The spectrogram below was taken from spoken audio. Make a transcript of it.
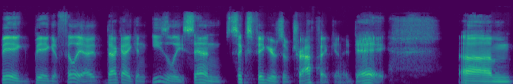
big, big affiliate, that guy can easily send six figures of traffic in a day. Um,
